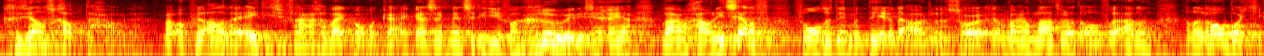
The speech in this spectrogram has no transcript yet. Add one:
gezelschap te houden. Waar ook weer allerlei ethische vragen bij komen kijken. Er zijn mensen die hiervan gruwen. Die zeggen, ja, waarom gaan we niet zelf voor onze dementerende ouderen zorgen? Waarom laten we dat over aan een, aan een robotje?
